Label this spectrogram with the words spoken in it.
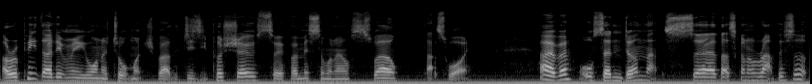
I'll repeat that I didn't really want to talk much about the Disney Plus shows, so if I miss someone else as well, that's why. However, all said and done, that's uh, that's going to wrap this up.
